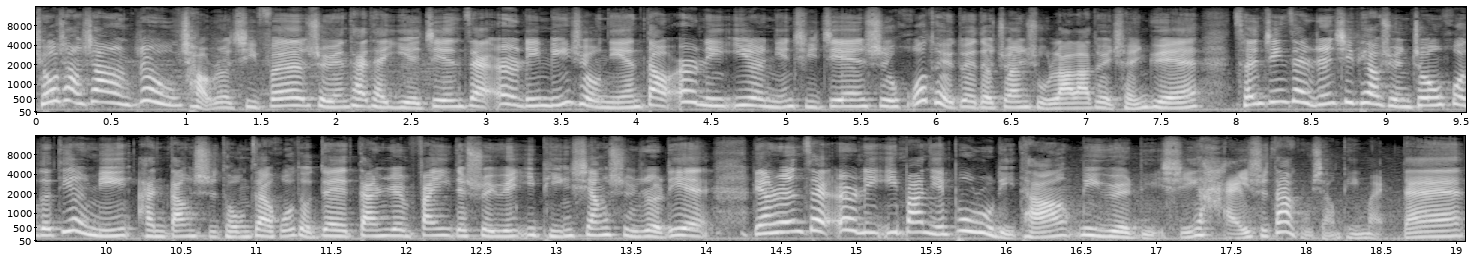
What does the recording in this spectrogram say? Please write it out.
球场上热舞炒热气氛，水源太太野间在二零零九年到二零一二年期间是火腿队的专属啦啦队成员，曾经在人气票选中获得第二名，和当时同在火腿队担任翻译的水源一平相视热恋，两人在二零一八年步入礼堂，蜜月旅行还是大谷祥平买单。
